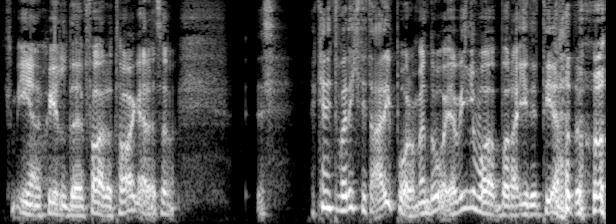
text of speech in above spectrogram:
liksom, enskild företagare. Så, jag kan inte vara riktigt arg på dem ändå, jag vill vara bara irriterad och,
